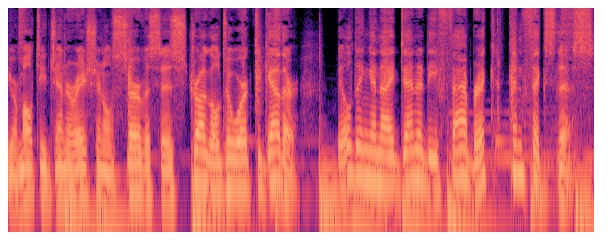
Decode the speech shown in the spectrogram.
Your multi generational services struggle to work together. Building an identity fabric can fix this.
